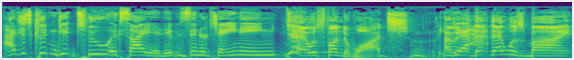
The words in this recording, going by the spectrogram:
i just couldn't get too excited it was entertaining yeah, it was fun to watch. I mean, Yeah. that, that was my.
